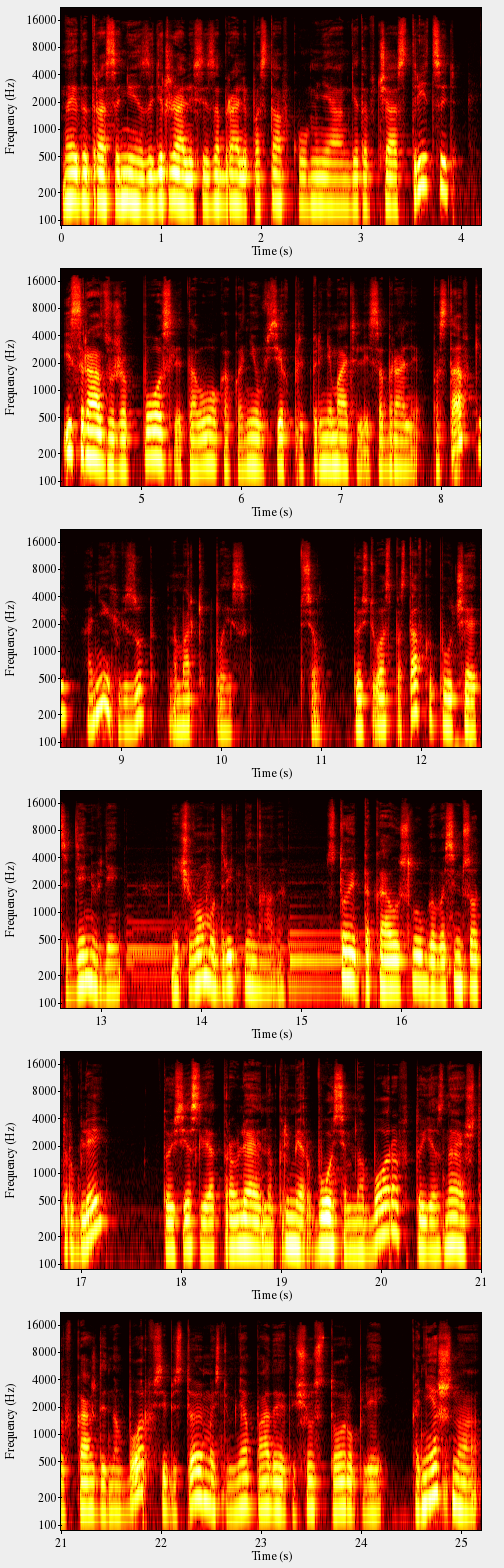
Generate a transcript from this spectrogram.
На этот раз они задержались и забрали поставку у меня где-то в час 30. И сразу же после того, как они у всех предпринимателей собрали поставки, они их везут на маркетплейсы. Все. То есть у вас поставка получается день в день. Ничего мудрить не надо. Стоит такая услуга 800 рублей. То есть если я отправляю, например, 8 наборов, то я знаю, что в каждый набор в себестоимость у меня падает еще 100 рублей. Конечно,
